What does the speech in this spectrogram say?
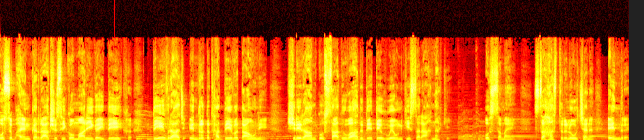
उस भयंकर राक्षसी को मारी गई देख देवराज इंद्र तथा देवताओं ने श्री राम को साधुवाद देते हुए उनकी सराहना की। उस समय सहस्त्र लोचन, इंद्र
